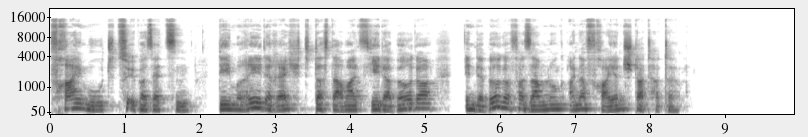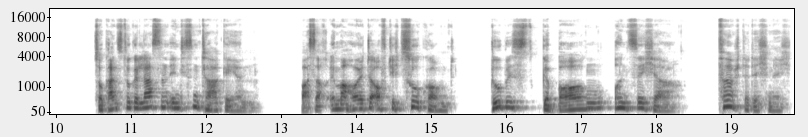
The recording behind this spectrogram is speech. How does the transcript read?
Freimut zu übersetzen, dem Rederecht, das damals jeder Bürger in der Bürgerversammlung einer freien Stadt hatte. So kannst du gelassen in diesen Tag gehen. Was auch immer heute auf dich zukommt, du bist geborgen und sicher. Fürchte dich nicht.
